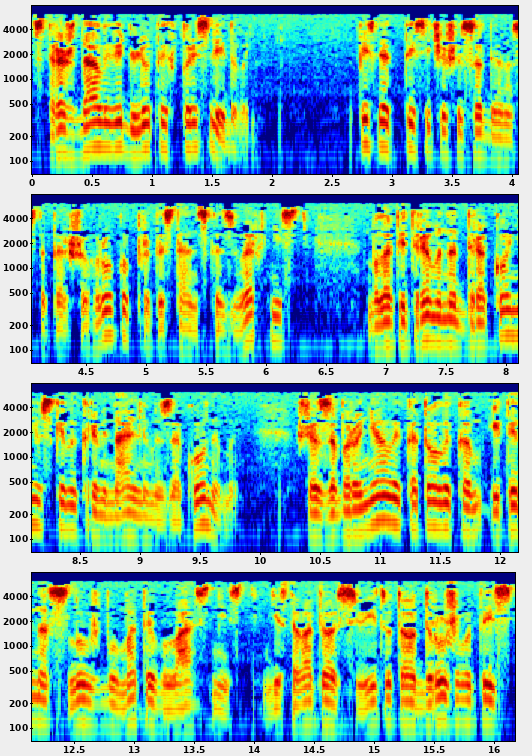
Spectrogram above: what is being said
страждали від лютих переслідувань. Після 1691 року протестантська зверхність була підтримана драконівськими кримінальними законами, що забороняли католикам іти на службу, мати власність, діставати освіту та одружуватись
